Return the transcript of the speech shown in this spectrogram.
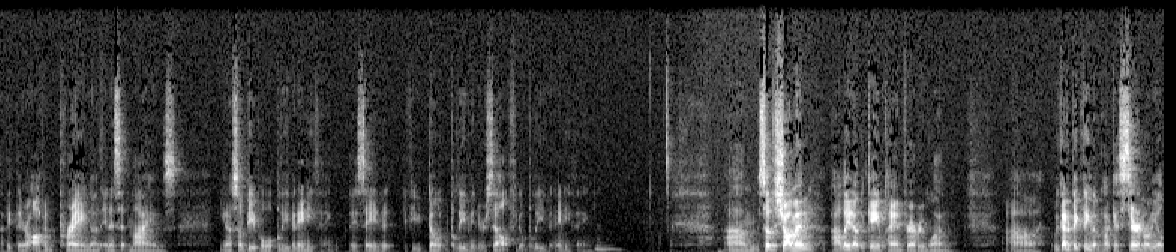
I think they're often preying on innocent minds. You know, some people will believe in anything. They say that if you don't believe in yourself, you'll believe in anything. Mm. Um, so the shaman uh, laid out the game plan for everyone. Uh, we got a big thing that looked like a ceremonial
